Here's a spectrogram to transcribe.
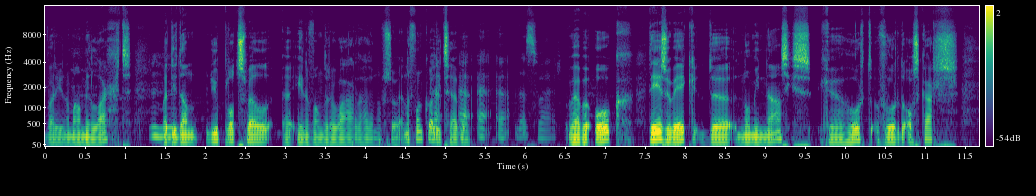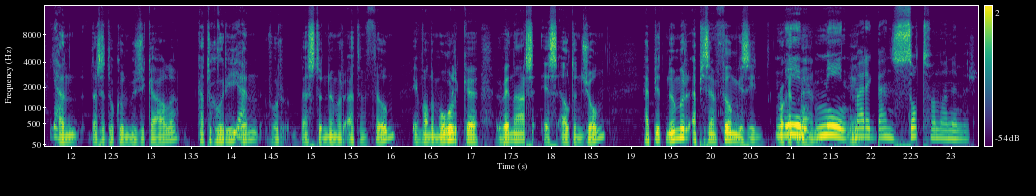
waar je normaal mee lacht, maar die Mhm. dan nu plots wel eh, een of andere waarde hadden of zo. En dat vond ik wel Ja, iets hebben. Ja, ja, dat is waar. We hebben ook deze week de nominaties gehoord voor de Oscars. Ja. En daar zit ook een muzikale categorie in voor beste nummer uit een film. Een van de mogelijke winnaars is Elton John. Heb je het nummer, heb je zijn film gezien? Nee, Rocketman. nee, Nee. maar ik ben zot van dat nummer.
